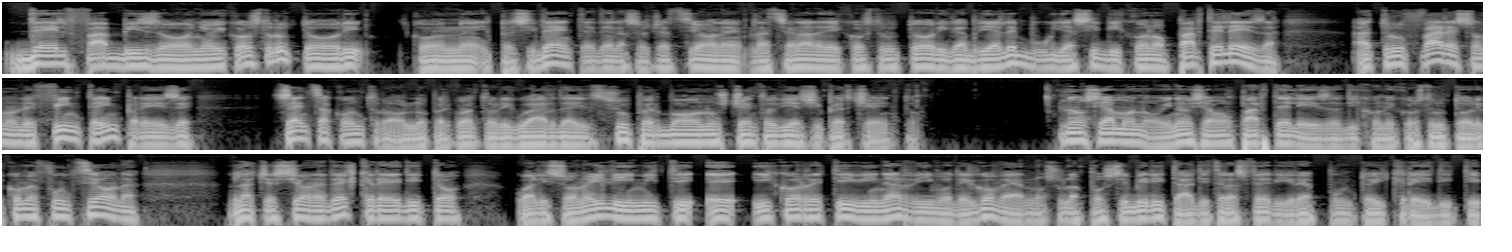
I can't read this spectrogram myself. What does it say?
del fabbisogno. I costruttori, con il presidente dell'Associazione Nazionale dei Costruttori Gabriele Buia, si dicono parte lesa. A truffare sono le finte imprese senza controllo per quanto riguarda il super bonus 110%. Non siamo noi, noi siamo parte lesa, dicono i costruttori. Come funziona la cessione del credito? Quali sono i limiti e i correttivi in arrivo del governo sulla possibilità di trasferire appunto i crediti?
